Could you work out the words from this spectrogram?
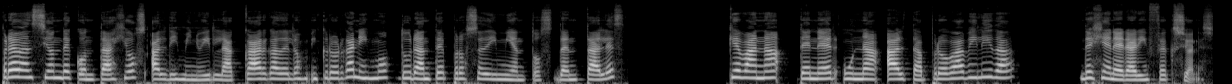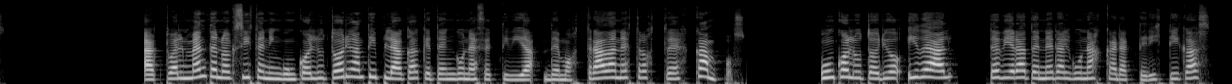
prevención de contagios al disminuir la carga de los microorganismos durante procedimientos dentales que van a tener una alta probabilidad de generar infecciones. Actualmente no existe ningún colutorio antiplaca que tenga una efectividad demostrada en estos tres campos. Un colutorio ideal debiera tener algunas características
